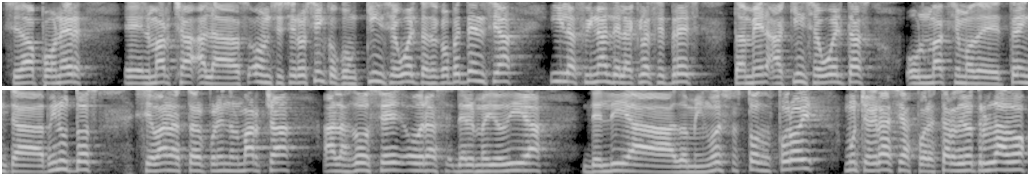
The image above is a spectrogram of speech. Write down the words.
se va a poner en marcha a las 11.05 con 15 vueltas de competencia y la final de la clase 3 también a 15 vueltas un máximo de 30 minutos se van a estar poniendo en marcha a las 12 horas del mediodía del día domingo. Eso es todo por hoy. Muchas gracias por estar del otro lado.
